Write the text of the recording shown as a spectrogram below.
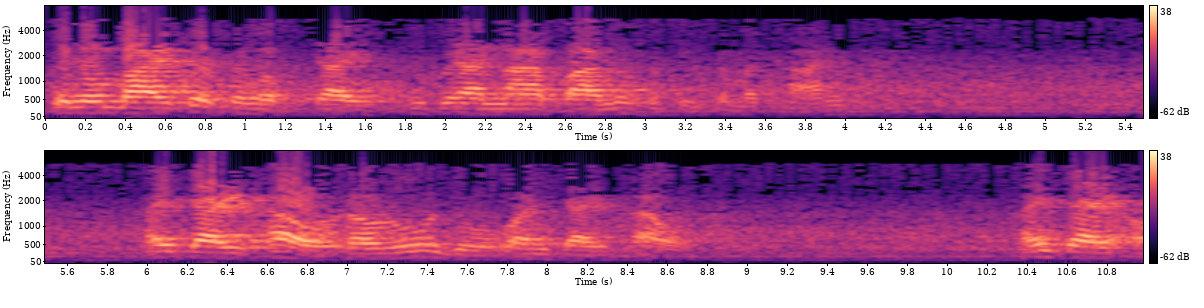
เป็นอุบายเพื่อสงบใจที่เป็นอนาปานุสติกรรมฐาน ให้ใจเข้าเรารู้อยู่ว่าใจเข้า ให้ใจอ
